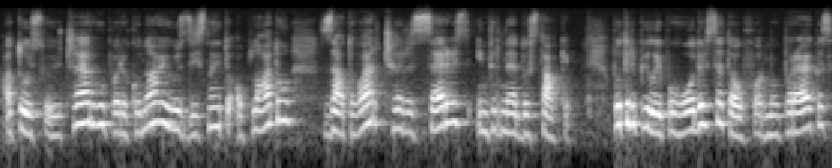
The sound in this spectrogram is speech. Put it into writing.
а той, в свою чергу, переконав його здійснити оплату за товар через сервіс інтернет-доставки. Потерпілий погодився та оформив переказ.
